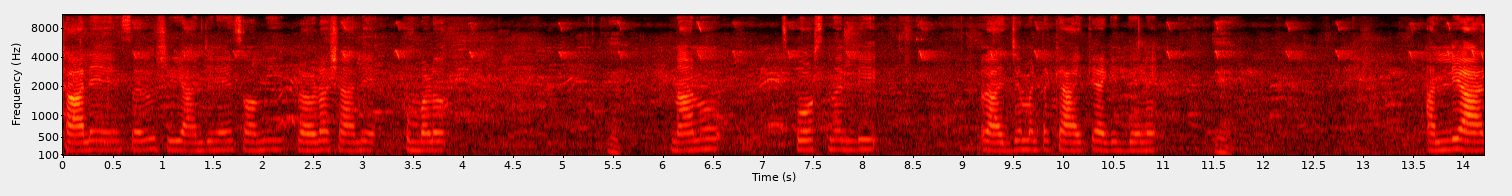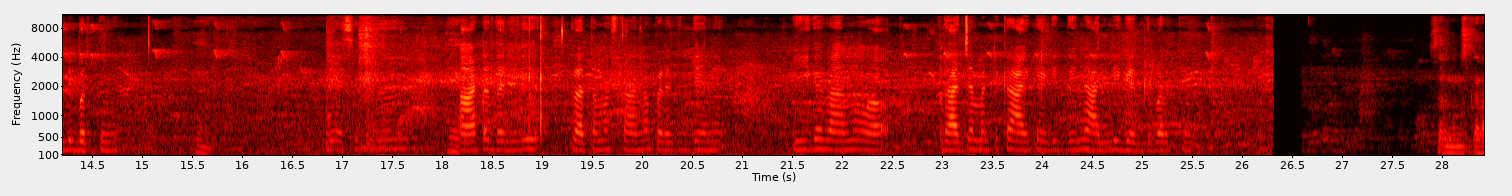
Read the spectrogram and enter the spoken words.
ಶಾಲೆ ಹೆಸರು ಶ್ರೀ ಆಂಜನೇಯ ಸ್ವಾಮಿ ಪ್ರೌಢಶಾಲೆ ಕುಂಬಳೂರು ನಾನು ಸ್ಪೋರ್ಟ್ಸ್ನಲ್ಲಿ ರಾಜ್ಯ ಮಟ್ಟಕ್ಕೆ ಆಯ್ಕೆಯಾಗಿದ್ದೇನೆ ಆಗಿದ್ದೇನೆ. ಅಲ್ಲಿ ಆಡಿ ಬರ್ತೀನಿ. ಆಟದಲ್ಲಿ ಪ್ರಥಮ ಸ್ಥಾನ ಪಡೆದಿದ್ದೇನೆ. ಈಗ ನಾನು ರಾಜ್ಯ ಮಟ್ಟಕ್ಕೆ ಆಯ್ಕೆಯಾಗಿದ್ದೀನಿ, ಅಲ್ಲಿ ಗೆದ್ದು ಬರ್ತೀನಿ. ಸರ್, ನಮಸ್ಕಾರ.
